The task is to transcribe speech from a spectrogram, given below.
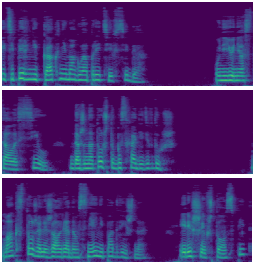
И теперь никак не могла прийти в себя. У нее не осталось сил даже на то, чтобы сходить в душ. Макс тоже лежал рядом с ней неподвижно, и, решив, что он спит,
